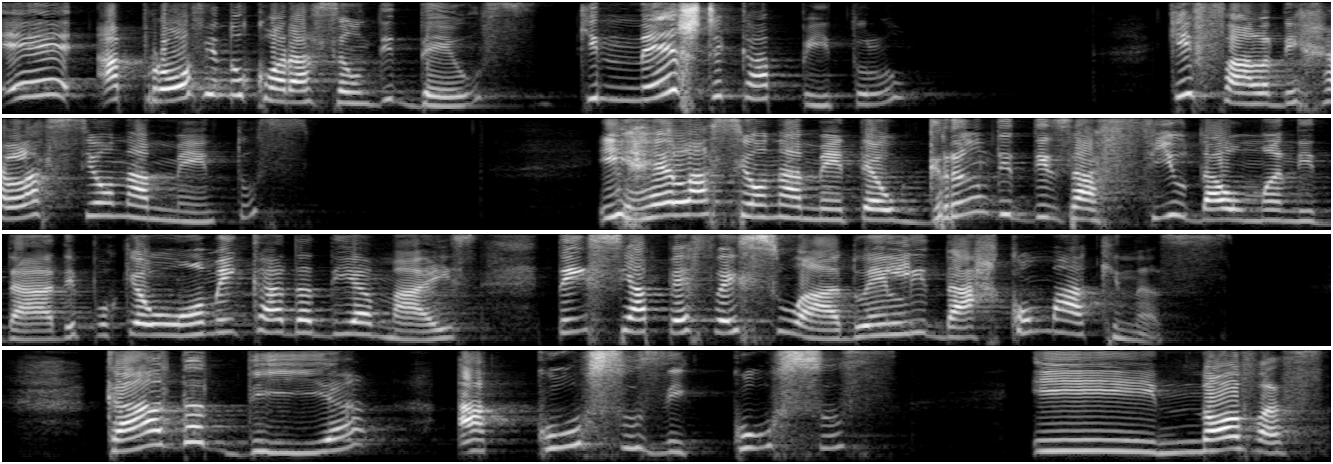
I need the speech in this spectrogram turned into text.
e aprove no coração de Deus que neste capítulo, que fala de relacionamentos, e relacionamento é o grande desafio da humanidade, porque o homem cada dia mais tem se aperfeiçoado em lidar com máquinas. Cada dia há cursos e cursos e novas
